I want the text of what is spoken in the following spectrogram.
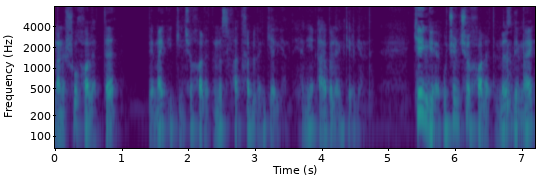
Mana shu holatda demak ikkinchi holatimiz fatha bilan kelganda, ya'ni a bilan kelganda. Keyingi uchinchi holatimiz demak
